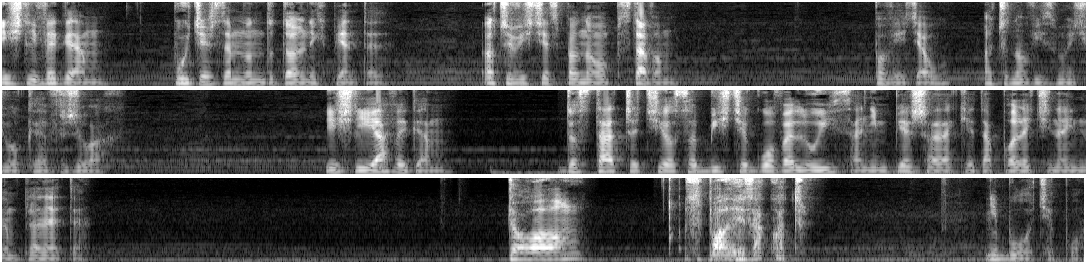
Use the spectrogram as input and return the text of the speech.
Jeśli wygram, pójdziesz ze mną do dolnych pięter. Oczywiście z pełną obstawą. Powiedział, a Johnowi zmroziło krew w żyłach. Jeśli ja wygram, dostarczę ci osobiście głowę Luisa, nim pierwsza rakieta poleci na inną planetę. To spory zakład. Nie było ciepło.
